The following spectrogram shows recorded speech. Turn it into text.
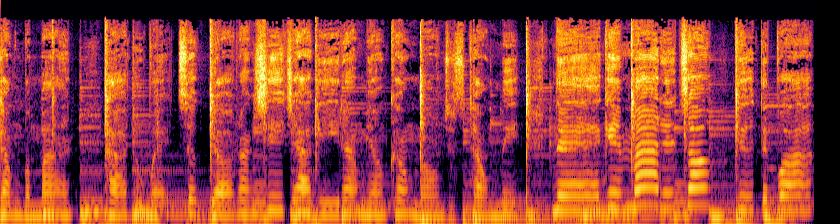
평범한 하루의 특별한 시작이라면 come on just tell me. 내게 말해줘 그대와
